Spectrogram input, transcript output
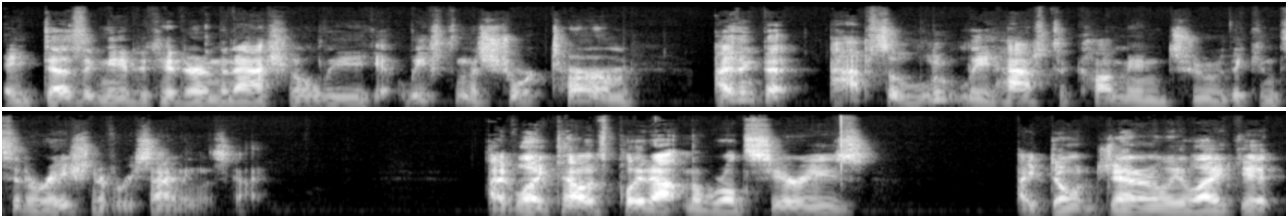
a designated hitter in the National League, at least in the short term, I think that absolutely has to come into the consideration of resigning this guy. I've liked how it's played out in the World Series. I don't generally like it.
